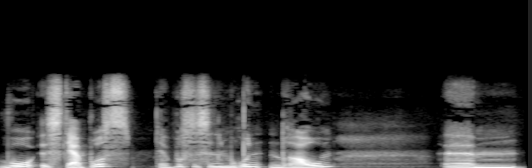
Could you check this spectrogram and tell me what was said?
wo ist der Bus? Der Bus ist in einem runden Raum. Ähm,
